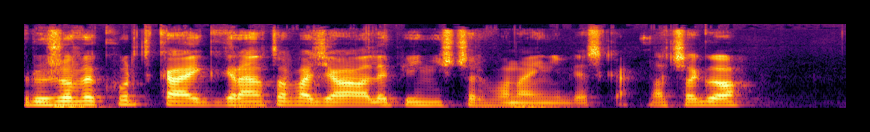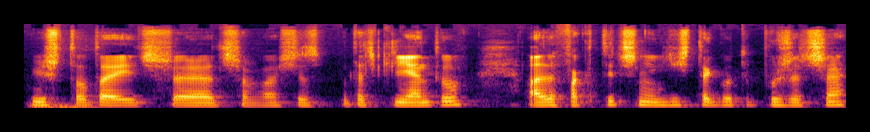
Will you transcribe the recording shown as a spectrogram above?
różowa kurtka i granatowa działa lepiej niż czerwona i niebieska. Dlaczego? Już tutaj trzeba się zapytać klientów, ale faktycznie gdzieś tego typu rzeczy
